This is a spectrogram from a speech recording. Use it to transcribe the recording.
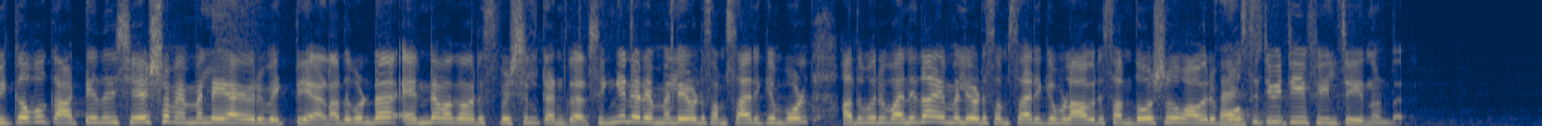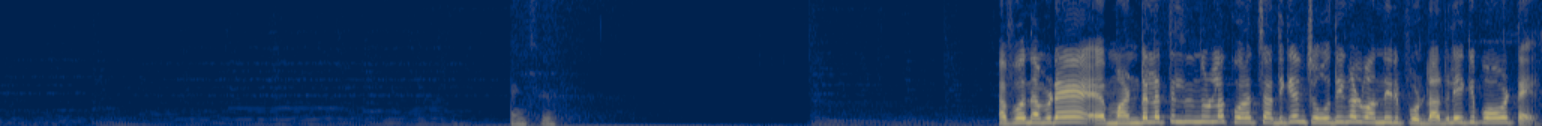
മികവ് കാട്ടിയതിന് ശേഷം എം എൽ എ ആയ ഒരു വ്യക്തിയാണ്. അതുകൊണ്ട് എന്റെ വക ഒരു സ്പെഷ്യൽ കൺഗ്രാറ്റ്സ് ഇങ്ങനെ ഒരു എം എൽ എയോട് സംസാരിക്കുമ്പോൾ അതും ഒരു വനിതാ എം എൽ എയോട് സംസാരിക്കുമ്പോൾ ആ ഒരു സന്തോഷവും ആ ഒരു പോസിറ്റിവിറ്റിയും പോസിറ്റിവിറ്റി ഫീൽ ചെയ്യുന്നുണ്ട്. താങ്ക് യു അപ്പോൾ നമ്മുടെ മണ്ഡലത്തിൽ നിന്നുള്ള കുറച്ചധികം ചോദ്യങ്ങൾ വന്നിരിപ്പുണ്ട്. അതിലേക്ക് പോവട്ടെ.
